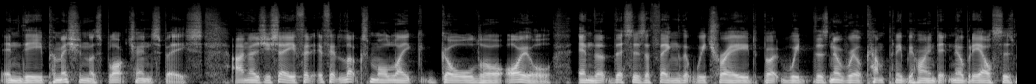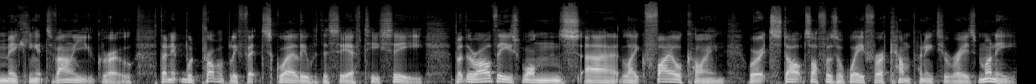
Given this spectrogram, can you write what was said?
in the permissionless blockchain space. And as you say, if it if it looks more like gold or oil in that this is a thing that we trade, but we, there's no real company behind it, nobody else is making its value grow, then it would probably fit squarely with the CFTC. But there are these ones uh, like Filecoin, where it starts off as a way for a company to raise money,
